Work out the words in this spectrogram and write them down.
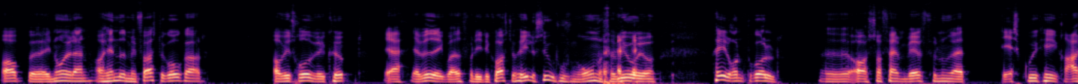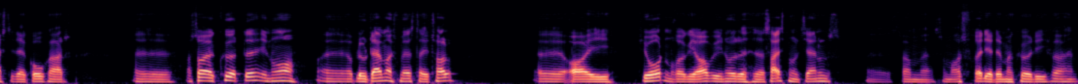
op øh, i Nordjylland og hentede min første go-kart. Og vi troede, vi havde købt, ja, jeg ved ikke hvad, fordi det kostede jo hele 7.000 kroner, så vi var jo helt rundt på gulvet. Øh, og så fandt vi efter ud af, at det er sgu ikke helt gratis, det der go-kart. Øh, og så har jeg kørt det i nogle år, øh, og blev Danmarksmester i 12. Øh, og i 14 rykkede jeg op i noget, der hedder 1600 Channels, øh, som, øh, som også Freddy og dem har kørt i førhen,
